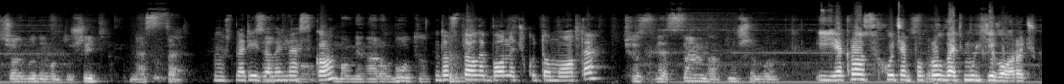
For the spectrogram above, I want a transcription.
Зараз будемо тушити м'ясце. Ми ж нарізали Мотимо м'яско, Мамі на роботу. достали боночку томата. Зараз м'ясцем натушимо. І якраз хочемо попробувати мультиворочку.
